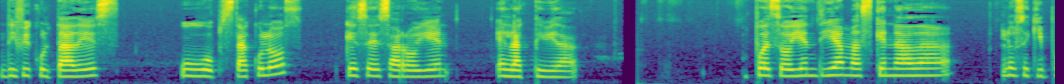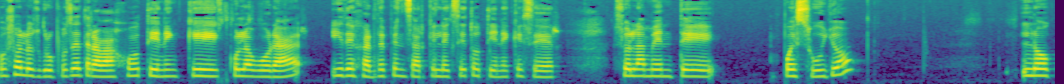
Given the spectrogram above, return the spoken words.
dificultades u obstáculos que se desarrollen en la actividad. Pues hoy en día más que nada los equipos o los grupos de trabajo tienen que colaborar y dejar de pensar que el éxito tiene que ser solamente pues suyo. Lo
